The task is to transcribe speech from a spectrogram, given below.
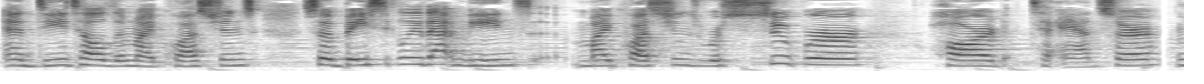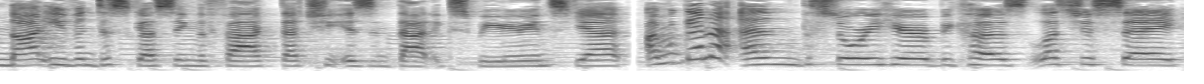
and detailed in my questions, so basically that means my questions were super hard to answer. Not even discussing the fact that she isn't that experienced yet. I'm gonna end the story here because let's just say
